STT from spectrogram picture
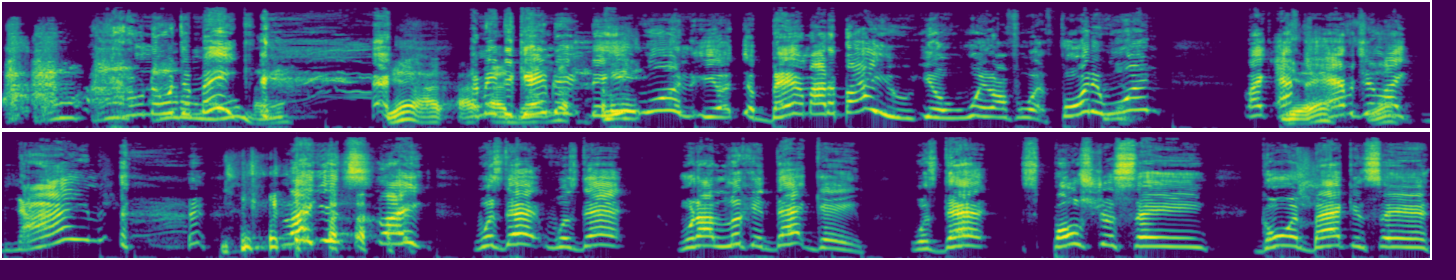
I, I don't, I don't know what to make. man. Yeah, I, I mean, the game don't that know. I mean, Heat won, you know, the Bam Adebayo, you know, went off what forty one, like after Yeah, averaging yeah. like nine. like it's like was that was that when I look at that game was that Spoelstra saying going back and saying,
